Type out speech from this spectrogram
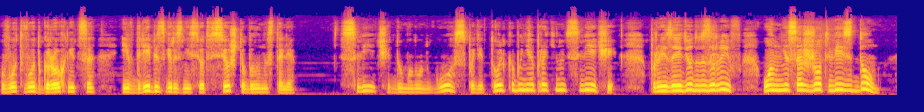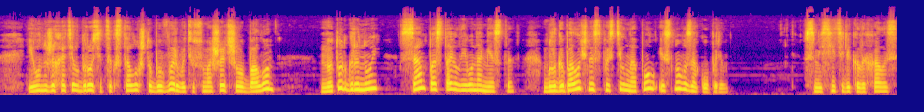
вот-вот грохнется и вдребезги разнесет все, что было на столе. Свечи, — думал он, — Господи, только бы не опрокинуть свечи. Произойдет взрыв, он мне сожжет весь дом. И он уже хотел броситься к столу, чтобы вырвать у сумасшедшего баллон, но тут Грыной сам поставил его на место, благополучно спустил на пол и снова закупорил. В смесителе колыхалась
